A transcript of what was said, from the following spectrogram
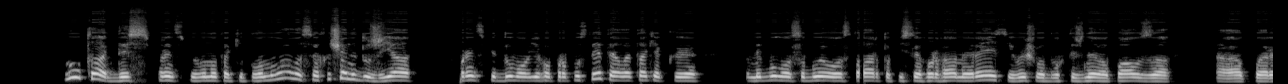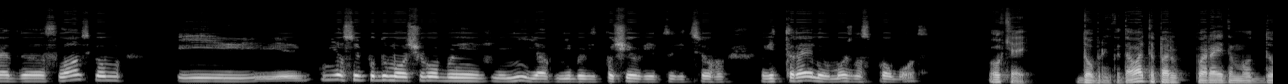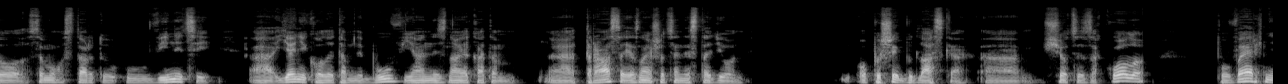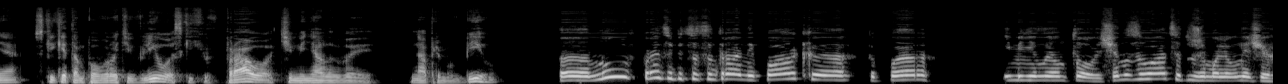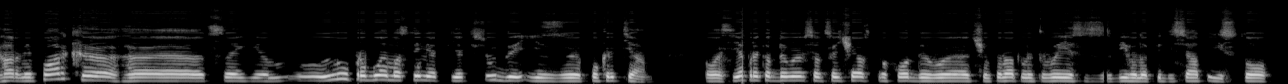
Ну так, десь, в принципі, воно так і планувалося. Хоча не дуже. Я, в принципі, думав його пропустити, але так як е, не було особливого старту після Горгани рейс і вийшла двохтижнева пауза перед Славськом, і я собі подумав, чого би ні, я ніби відпочив від від цього, від трейлів, можна спробувати. Окей, добренько. Давай тепер перейдемо до самого старту у Вінниці. Я ніколи там не був, я не знаю, яка там траса, я знаю, що це не стадіон. Опиши, будь ласка, що це за коло, поверхня, скільки там поворотів вліво, скільки вправо, чи міняли ви напрямок бігу. Е, ну, в принципі, це центральний парк е, тепер імені Леонтовича. Називається дуже мальовничий гарний парк. Е, це є, ну, проблема з тим, як як всюди, із покриттям. Ось, Я, наприклад, дивився в цей час, проходив чемпіонат Литви з бігу на 50 і 100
